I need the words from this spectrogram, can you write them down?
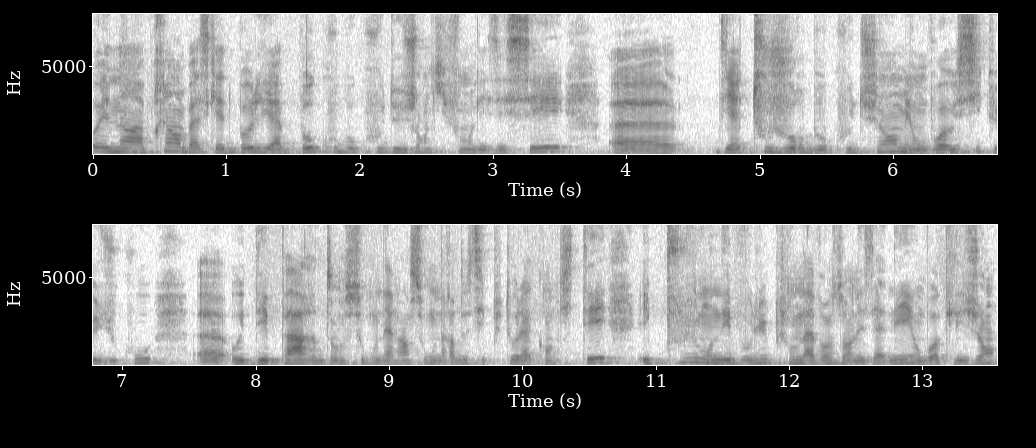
Oui, non, après en basketball, il y a beaucoup, beaucoup de gens qui font les essais. Euh, il y a toujours beaucoup de gens, mais on voit aussi que du coup, euh, au départ, dans secondaire 1, secondaire 2, c'est plutôt la quantité. Et plus on évolue, plus on avance dans les années, on voit que les gens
